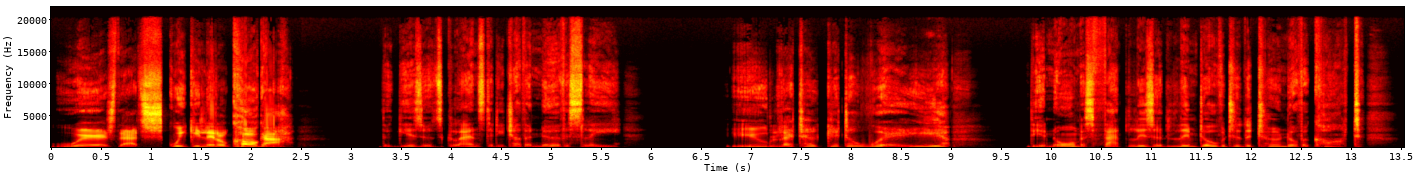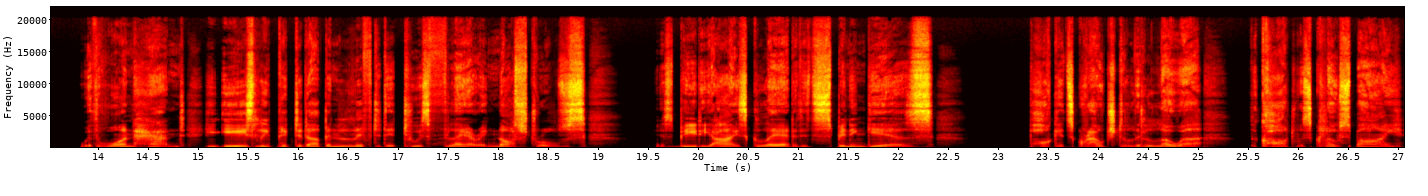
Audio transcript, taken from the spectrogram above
Where's that squeaky little cogger? The gizzards glanced at each other nervously. You let her get away? The enormous fat lizard limped over to the turned over cot. With one hand, he easily picked it up and lifted it to his flaring nostrils. His beady eyes glared at its spinning gears. Pockets crouched a little lower. The cot was close by.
